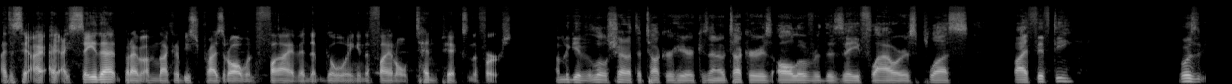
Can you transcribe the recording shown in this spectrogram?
I just say I, I say that, but I'm, I'm not going to be surprised at all when five end up going in the final ten picks in the first. I'm going to give a little shout out to Tucker here because I know Tucker is all over the Zay Flowers plus 550. What was it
